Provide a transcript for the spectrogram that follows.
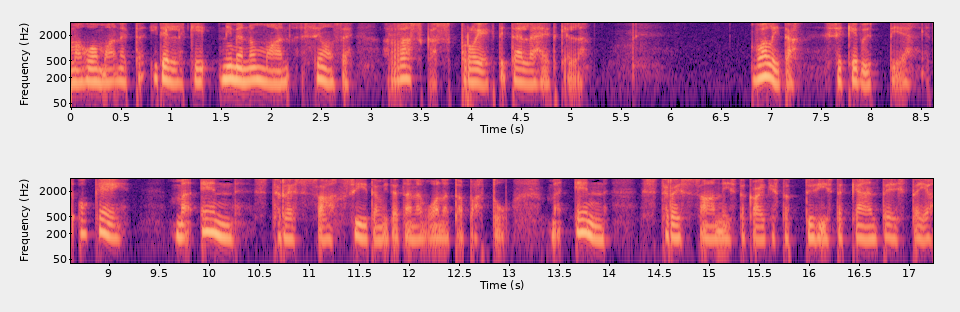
mä huomaan, että itsellekin nimenomaan se on se raskas projekti tällä hetkellä. Valita se kevyt tie, että okei, Mä en stressaa siitä, mitä tänä vuonna tapahtuu. Mä en stressaa niistä kaikista tyhjistä käänteistä ja,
